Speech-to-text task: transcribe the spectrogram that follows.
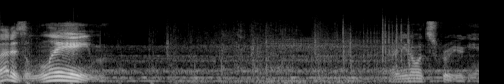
That is lame. You know what? Screw your game.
